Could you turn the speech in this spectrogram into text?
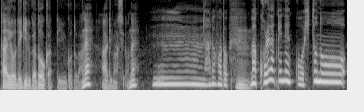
対応できるかどうかっていうことがね、ありますよね。うーんなるほど、うんまあこれだけねこう人の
